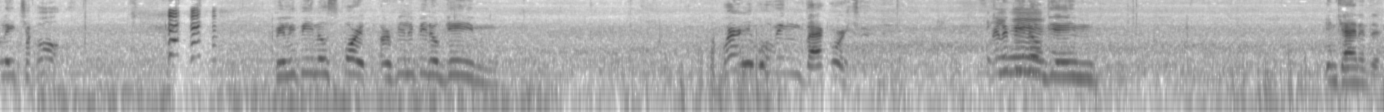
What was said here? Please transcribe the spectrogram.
play tsato. Filipino sport or Filipino game. Why are you moving backwards? Filipino game in Canada.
